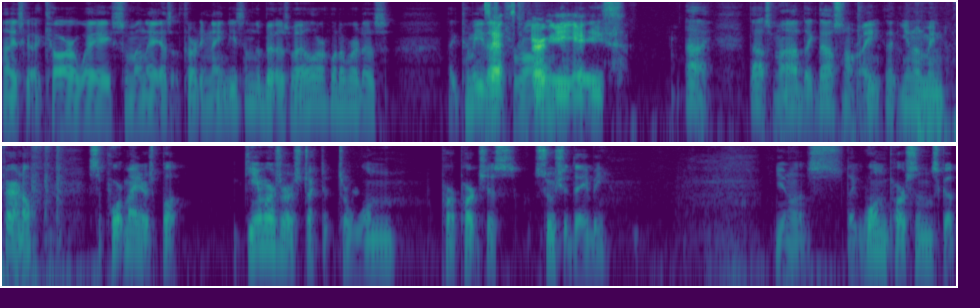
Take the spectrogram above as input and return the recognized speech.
and he's got a car way so many, is it 3090s in the boot as well, or whatever it is. Like to me, that's Sets wrong. 3080s. Aye, that's mad. Like that's not right. Like, you know what I mean? Fair enough. Support miners, but gamers are restricted to one per purchase. So should they be. You know, it's like one person's got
